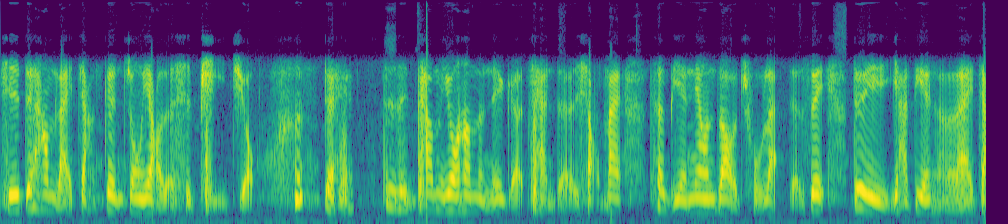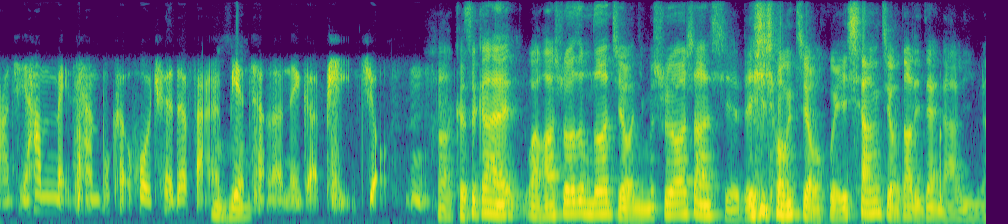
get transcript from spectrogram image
其实对他们来讲更重要的是啤酒，是他们用他们那个产的小麦特别酿造出来的，所以对雅典人来讲，其实他们每餐不可或缺的，反而变成了那个啤酒。嗯，嗯啊，可是刚才婉华说这么多酒，你们书上写的一种酒 茴香酒到底在哪里呢？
